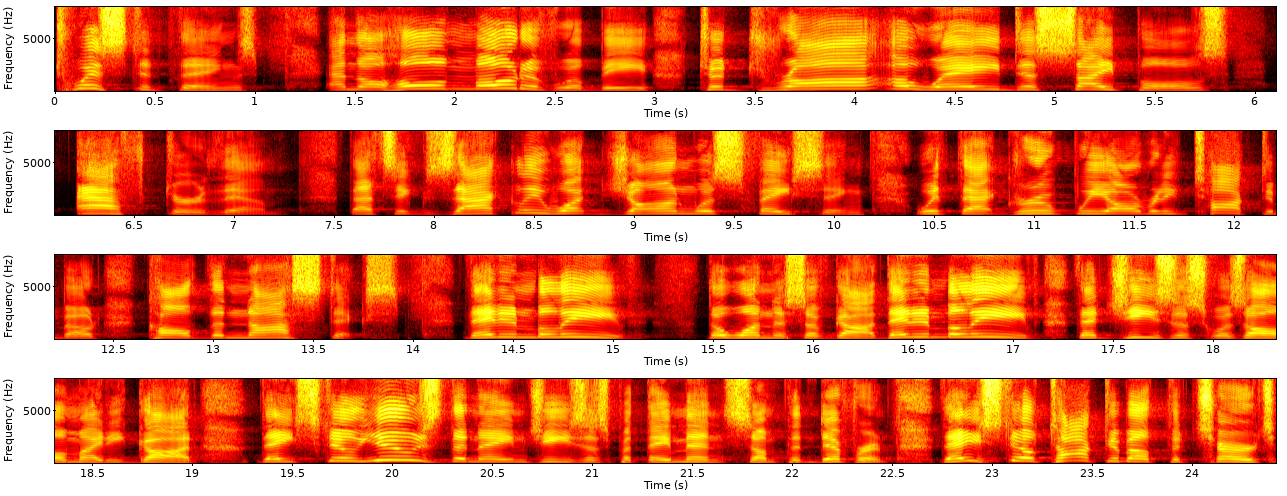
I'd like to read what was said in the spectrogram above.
twisted things, and the whole motive will be to draw away disciples after them. That's exactly what John was facing with that group we already talked about called the Gnostics. They didn't believe the oneness of God. They didn't believe that Jesus was Almighty God. They still used the name Jesus, but they meant something different. They still talked about the church,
